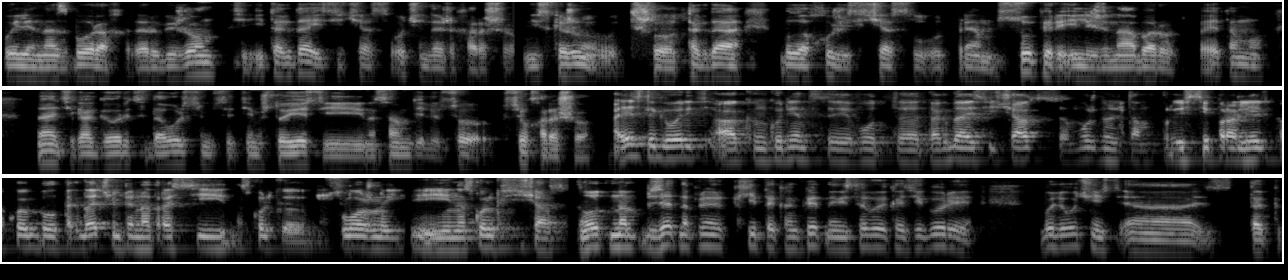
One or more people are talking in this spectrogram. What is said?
были на сборах за рубежом. И тогда, и сейчас очень даже хорошо. Не скажу, что тогда было хуже, сейчас вот прям супер или же наоборот. Поэтому знаете, как говорится, довольствуемся тем, что есть, и на самом деле все, все хорошо. А если говорить о конкуренции вот э, тогда и сейчас, можно ли там провести параллель, какой был тогда чемпионат России, насколько сложный и насколько сейчас? Ну, вот на, взять, например, какие-то конкретные весовые категории, были очень, э, так,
